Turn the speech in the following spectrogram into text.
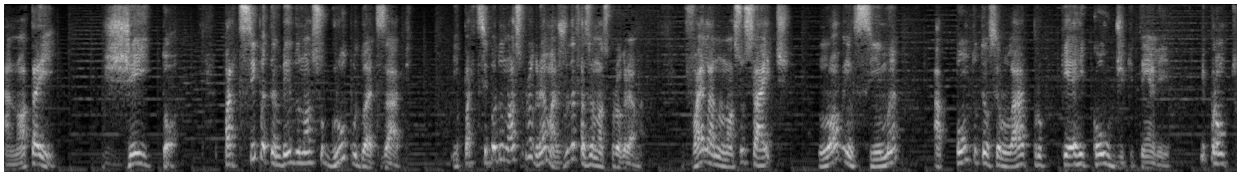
Anota aí. Jeito. Participa também do nosso grupo do WhatsApp e participa do nosso programa, ajuda a fazer o nosso programa. Vai lá no nosso site, logo em cima, aponta o teu celular para o QR Code que tem ali e pronto,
